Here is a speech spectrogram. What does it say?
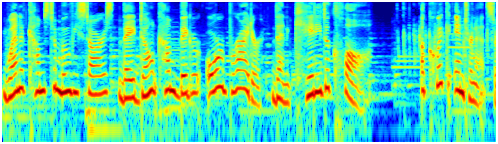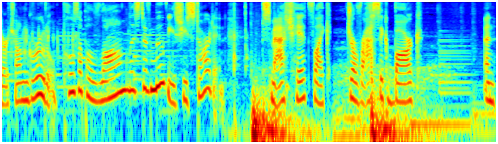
when it comes to movie stars, they don't come bigger or brighter than Kitty DeClaw. A quick internet search on Groodle pulls up a long list of movies she starred in. Smash hits like Jurassic Bark and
